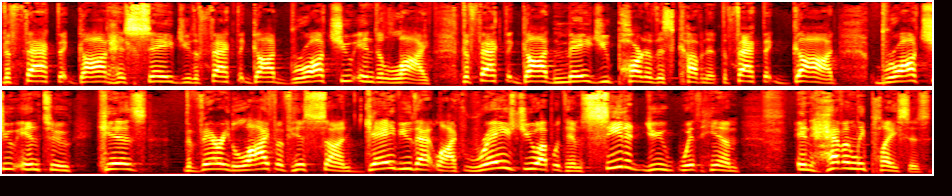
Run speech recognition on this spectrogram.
The fact that God has saved you, the fact that God brought you into life, the fact that God made you part of this covenant, the fact that God brought you into His the very life of his son, gave you that life, raised you up with him, seated you with him in heavenly places.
